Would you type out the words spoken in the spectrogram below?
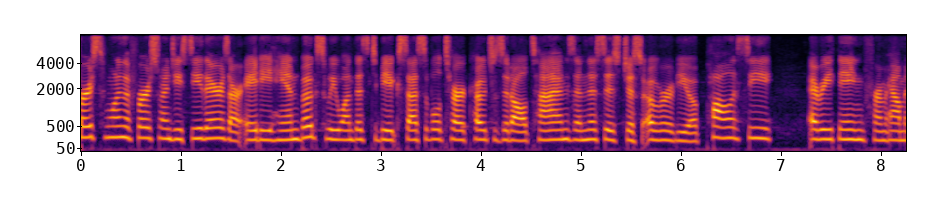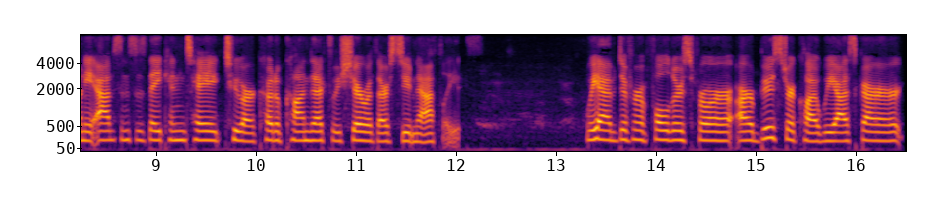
First, one of the first ones you see there is our AD handbooks. We want this to be accessible to our coaches at all times, and this is just overview of policy, everything from how many absences they can take to our code of conduct we share with our student athletes. We have different folders for our booster club. We ask our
